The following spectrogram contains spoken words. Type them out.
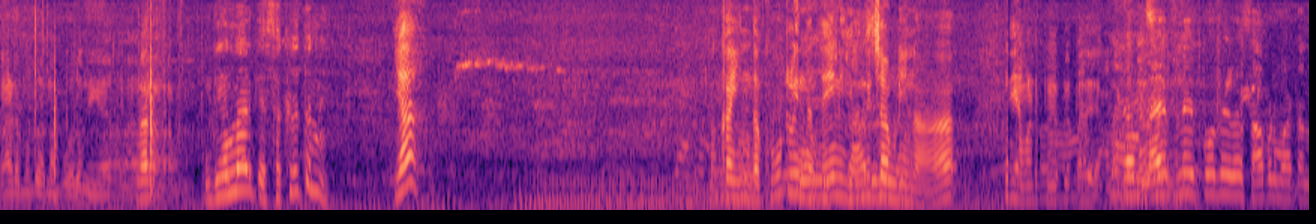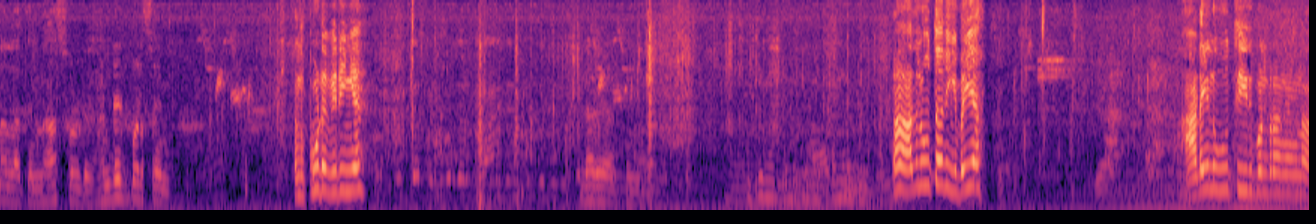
மேடம் மட்டும் வந்தால் போதும் நீங்கள் இது என்ன இருக்கே? சக்கரை தண்ணி. யா? அக்கா இந்த கூட்டில் இந்த தேனி இருந்துச்சு அப்படின்னா லைஃப்ல எப்போதும் ஏதோ சாப்பிட மாட்டேன் நல்லா நான் சொல்றேன். ஹண்ட்ரட் பர்சன்ட் அந்த கூட விரிங்க. ஆ அதில் ஊற்றாதீங்க பையா. அடையில ஊற்றி இது பண்ணுறாங்கண்ணா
